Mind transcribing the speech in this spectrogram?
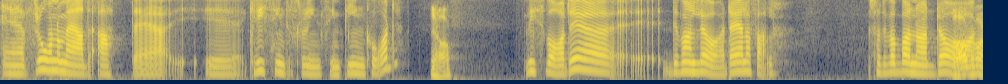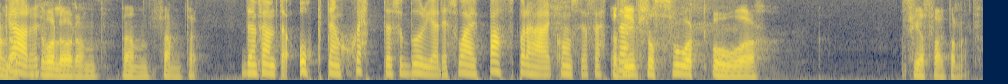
eh, från och med att eh, eh, Chris inte slår in sin pinkod. Ja, Visst var det, det var en lördag i alla fall. Så det var bara några ja dagar. det, var en lör- det var lördagen den femte. Den femte och den sjätte så började det swipas på det här konstiga sättet. Ja, det är förstås svårt att se swipandet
